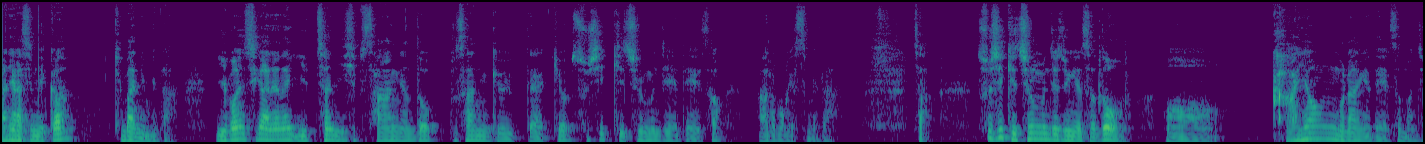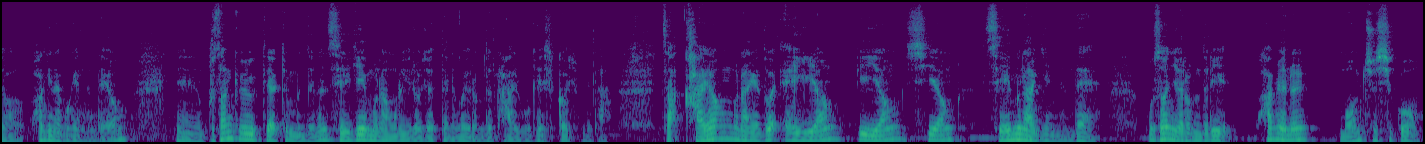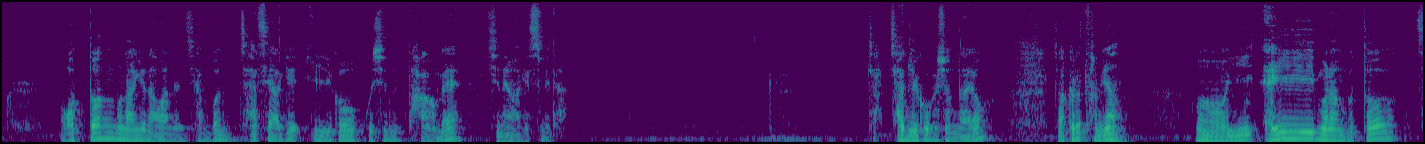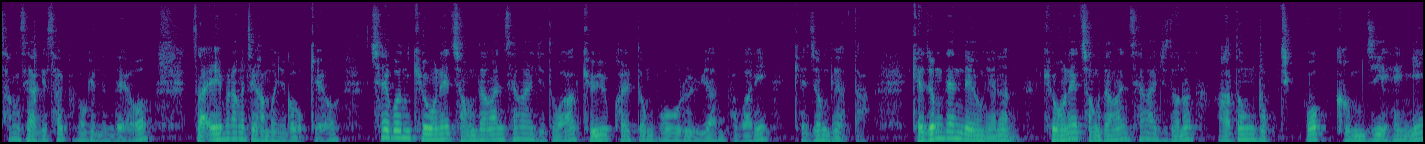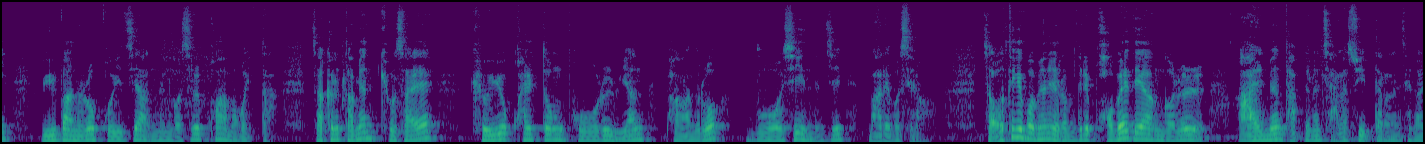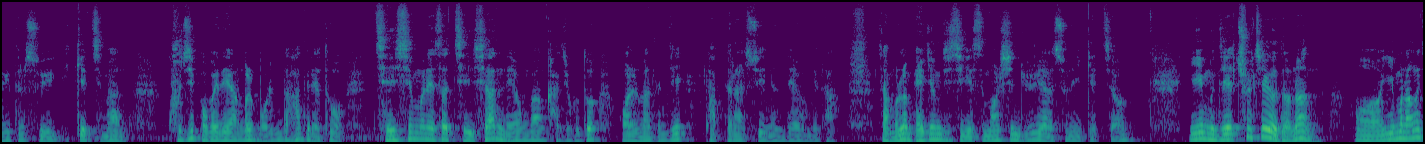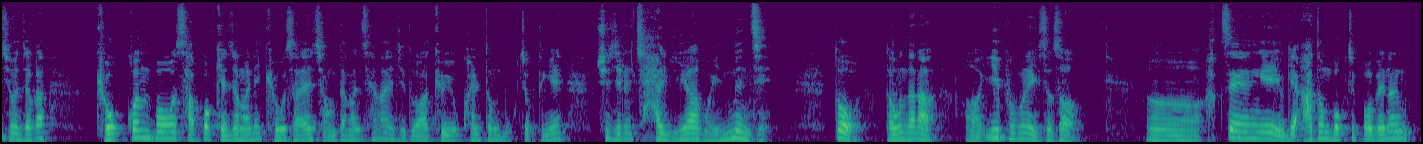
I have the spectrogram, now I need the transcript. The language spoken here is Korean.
안녕하십니까 김한입니다. 이번 시간에는 2024학년도 부산교육대학교 수식 기출문제에 대해서 알아보겠습니다. 자, 수식 기출문제 중에서도 어, 가형 문항에 대해서 먼저 확인해 보겠는데요. 예, 부산교육대학교 문제는 세 개의 문항으로 이루어졌다는 거 여러분들 다 알고 계실 것입니다. 자, 가형 문항에도 A형, B형, C형 세 문항이 있는데 우선 여러분들이 화면을 멈추시고 어떤 문항이 나왔는지 한번 자세하게 읽어보신 다음에 진행하겠습니다. 자, 잘 읽어보셨나요? 자, 그렇다면 어, 이 A 문항부터 상세하게 살펴보겠는데요. 자, A 문항은 제가 한번 읽어볼게요. 최근 교원의 정당한 생활 지도와 교육 활동 보호를 위한 법안이 개정되었다. 개정된 내용에는 교원의 정당한 생활 지도는 아동복지법 금지 행위 위반으로 보이지 않는 것을 포함하고 있다. 자, 그렇다면 교사의 교육 활동 보호를 위한 방안으로 무엇이 있는지 말해 보세요. 자, 어떻게 보면 여러분들이 법에 대한 거를 알면 답변을 잘할 수 있다는 생각이 들 수 있겠지만 굳이 법에 대한 걸 모른다 하더라도 제시문에서 제시한 내용만 가지고도 얼마든지 답변할 수 있는 내용입니다. 자, 물론 배경 지식이 있으면 훨씬 유리할 수는 있겠죠. 이 문제의 출제 의도는 어, 이 문항은 지원자가 교권보호사법 개정안이 교사의 정당한 생활지도와 교육활동 목적 등의 취지를 잘 이해하고 있는지 또 더군다나 어, 이 부분에 있어서 어, 학생의 여기 아동복지법에는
